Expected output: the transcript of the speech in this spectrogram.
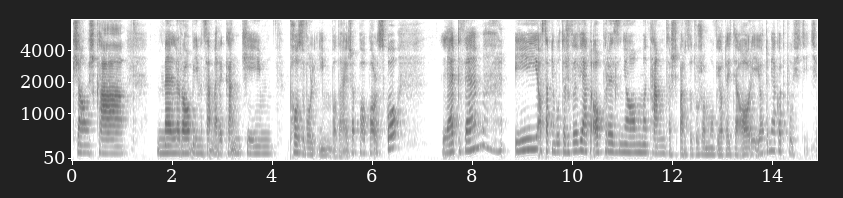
książka Mel Robbins, Amerykanki Pozwól im bodajże po polsku. Let them i ostatnio był też wywiad Opry z nią. Tam też bardzo dużo mówi o tej teorii i o tym, jak odpuścić.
